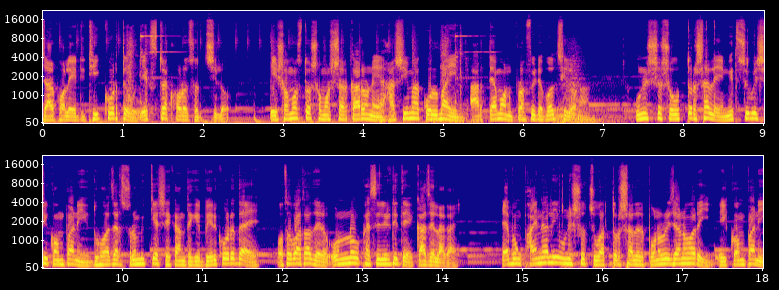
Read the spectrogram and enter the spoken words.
যার ফলে এটি ঠিক করতেও এক্সট্রা খরচ হচ্ছিল। এই সমস্ত সমস্যার কারণে হাসিমা কোলমাইন আর তেমন প্রফিটেবল ছিল না। উনিশশো সত্তর সালে মিৎসুবিশি কোম্পানি দু হাজার শ্রমিককে সেখান থেকে বের করে দেয় অথবা তাদের অন্য ফ্যাসিলিটিতে কাজে লাগায়। এবং ফাইনালি উনিশশো চুয়াত্তর সালের পনেরোই জানুয়ারি এই কোম্পানি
